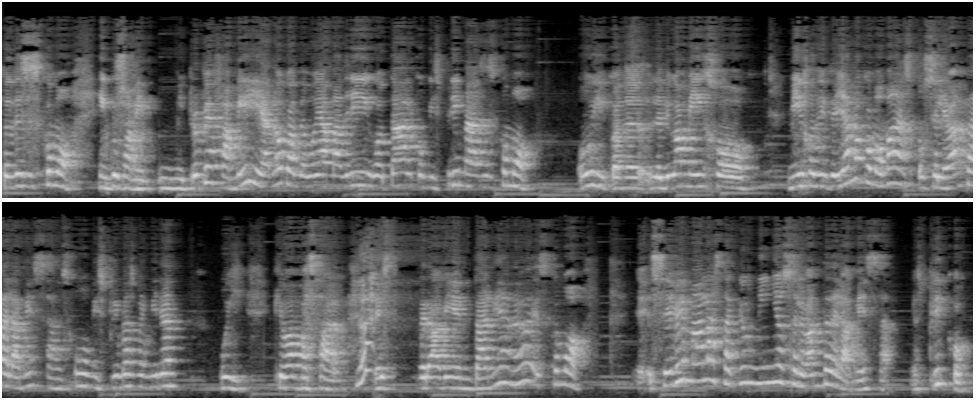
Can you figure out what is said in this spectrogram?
Entonces es como, incluso a mi, propia familia, ¿no? Cuando voy a Madrid o tal, con mis primas, es como, uy, cuando le digo a mi hijo, mi hijo dice, ya no como más, o se levanta de la mesa, es como mis primas me miran, uy, ¿qué va a pasar? Espera bien, Tania, ¿no? Es como, eh, se ve mal hasta que un niño se levanta de la mesa, ¿me explico?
